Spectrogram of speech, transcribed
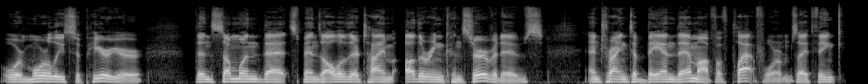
or morally superior than someone that spends all of their time othering conservatives and trying to ban them off of platforms. I think,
